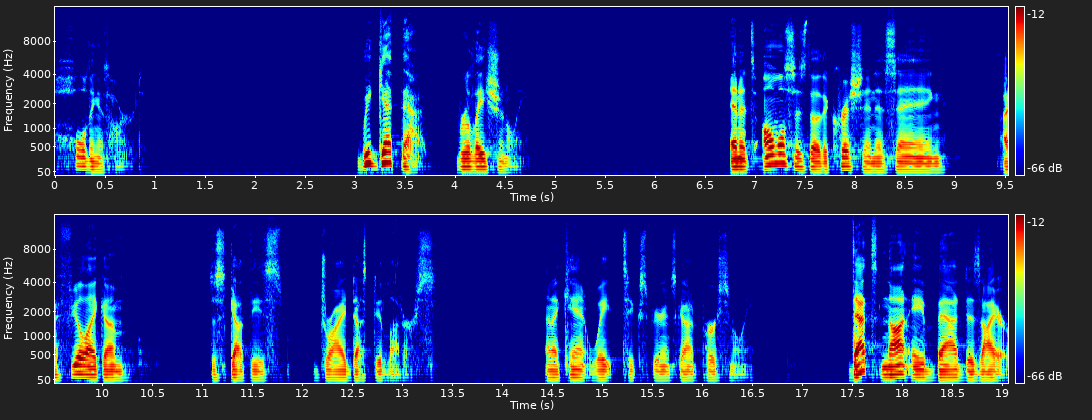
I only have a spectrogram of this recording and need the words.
holding his heart. We get that relationally. And it's almost as though the Christian is saying, I feel like I'm just got these dry, dusty letters, and I can't wait to experience God personally. That's not a bad desire.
